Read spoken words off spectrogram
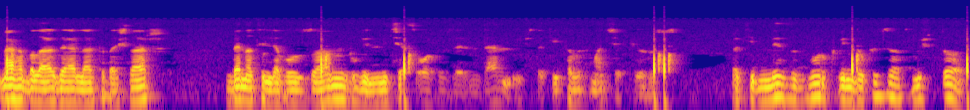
Merhabalar değerli arkadaşlar. Ben Atilla Bozdoğan. Bugün Niches Ordu üzerinden 3 dakikalık maç yapıyoruz. Rakibimiz Burk 1964.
